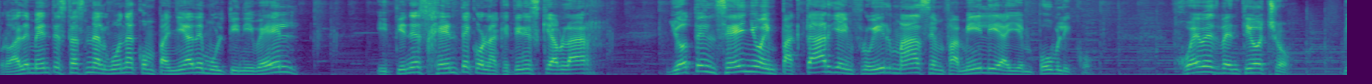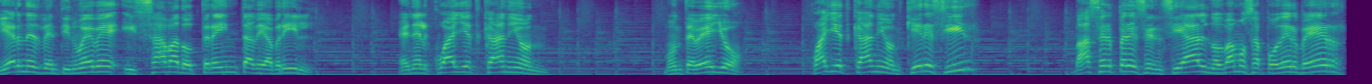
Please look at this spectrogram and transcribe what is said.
Probablemente estás en alguna compañía de multinivel y tienes gente con la que tienes que hablar. Yo te enseño a impactar y a influir más en familia y en público. Jueves 28, viernes 29 y sábado 30 de abril en el Quiet Canyon, Montebello. Quiet Canyon, ¿quieres ir? Va a ser presencial, nos vamos a poder ver.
